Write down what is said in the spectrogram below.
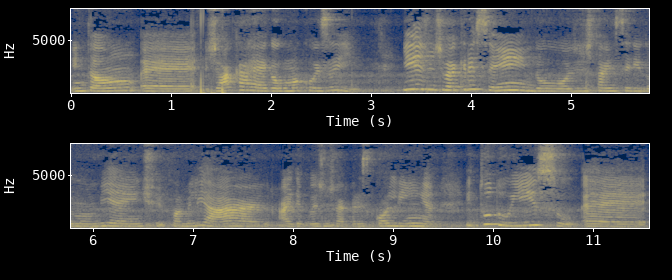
Então, é, já carrega alguma coisa aí. E a gente vai crescendo, a gente está inserido no ambiente familiar, aí depois a gente vai para a escolinha. E tudo isso, é,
